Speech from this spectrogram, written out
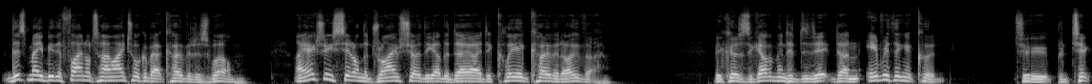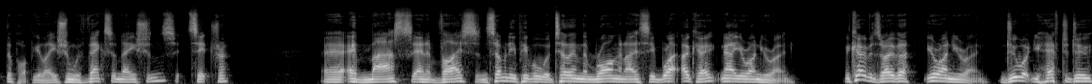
this may be the final time I talk about COVID as well. I actually said on the drive show the other day I declared COVID over because the government had done everything it could to protect the population with vaccinations, etc., uh, and masks and advice. And so many people were telling them wrong, and I said, right, okay, now you're on your own. The COVID's over. You're on your own. Do what you have to do.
